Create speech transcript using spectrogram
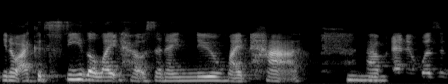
you know i could see the lighthouse and i knew my path mm-hmm. um, and it wasn't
